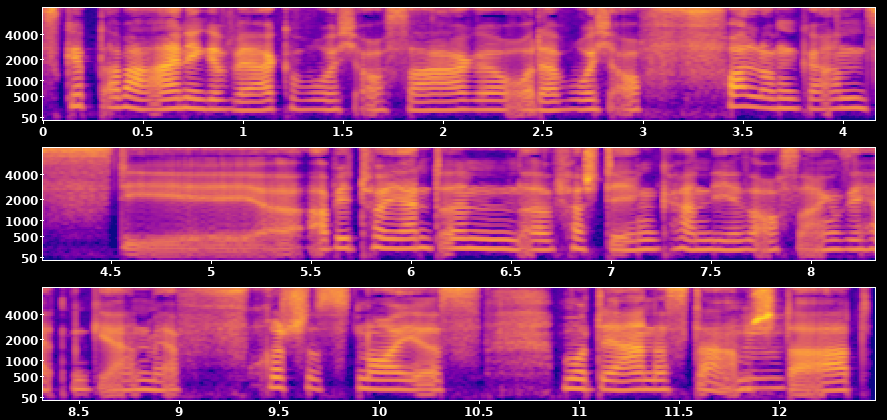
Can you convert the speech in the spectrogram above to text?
Es gibt aber einige Werke, wo ich auch sage oder wo ich auch voll und ganz die äh, Abiturientin äh, verstehen kann, die auch sagen, sie hätten gern mehr frisches, neues, modernes da am Mhm. Start.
